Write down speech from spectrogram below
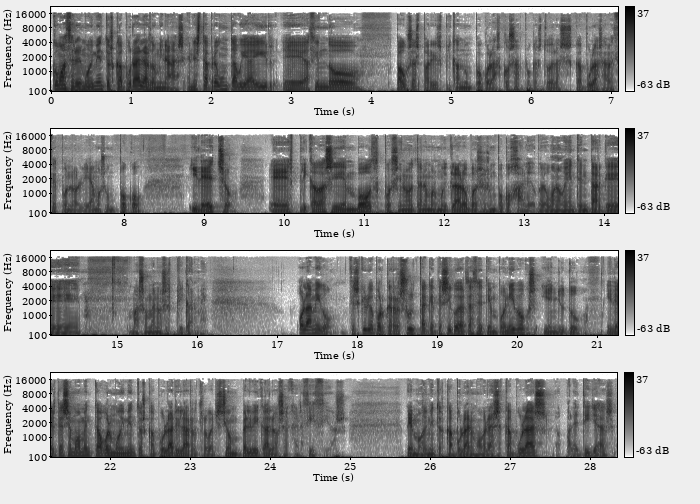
¿Cómo hacer el movimiento escapular en las dominadas? En esta pregunta voy a ir eh, haciendo pausas para ir explicando un poco las cosas, porque esto de las escápulas a veces pues nos liamos un poco y de hecho, he explicado así en voz, pues si no lo tenemos muy claro, pues es un poco jaleo, pero bueno, voy a intentar que más o menos explicarme. Hola amigo, te escribo porque resulta que te sigo desde hace tiempo en Evox y en YouTube, y desde ese momento hago el movimiento escapular y la retroversión pélvica en los ejercicios. Bien, movimiento escapular es mover las escápulas, las paletillas,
